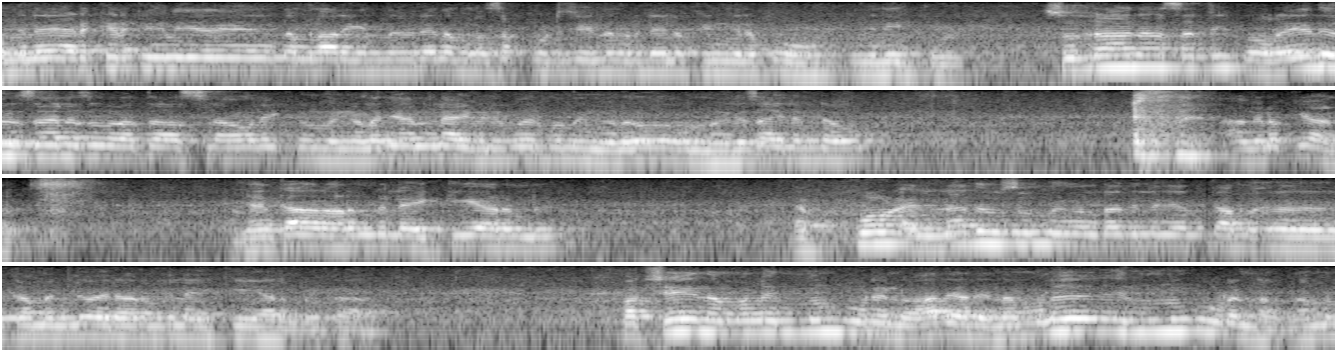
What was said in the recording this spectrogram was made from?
ഇങ്ങനെ ഇടയ്ക്കിടയ്ക്ക് ഇങ്ങനെ നമ്മൾ അറിയുന്നവരെ നമ്മളെ സപ്പോർട്ട് ചെയ്യുന്നവരുടെ ഒക്കെ ഇങ്ങനെ പോകും ഇങ്ങനെ ഇരിക്കും. സുഹ്റാൻ അസറ്റി കുറേ ദിവസമായാലും സുഹൃത്ത് അസ്സാം വലൈക്കും നിങ്ങളെ ഞാൻ ലൈവിൽ വരുമ്പോൾ നിങ്ങൾ ഒന്നുകിൽ സൈലന്റ് ആവും. അങ്ങനെയൊക്കെയാണ് ഞാൻ കാണാറുണ്ട് ലൈക്ക് ചെയ്യാറുണ്ട്. എപ്പോൾ എല്ലാ ദിവസവും നിങ്ങളുടെ അതിൽ ഞാൻ കമന്റിൽ വരാറുണ്ട് ലൈക്ക് ചെയ്യാറുണ്ട് കേട്ടോ. പക്ഷേ നമ്മൾ എന്നും കൂടെ ഉണ്ടാവും. അതെ അതെ നമ്മൾ എന്നും കൂടെ ഉണ്ടാവും. നമ്മൾ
